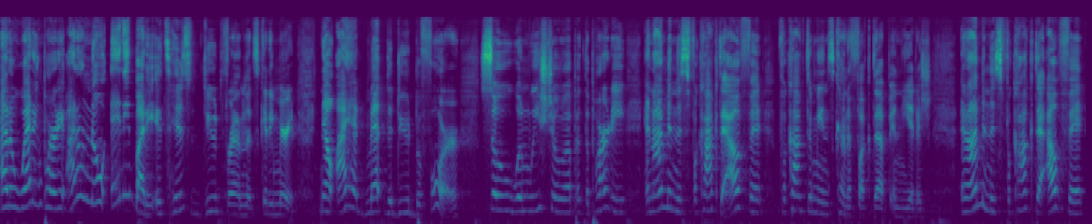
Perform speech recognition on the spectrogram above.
at a wedding party. I don't know anybody. It's his dude friend that's getting married. Now, I had met the dude before, so when we show up at the party and I'm in this fakakta outfit, fakakta means kind of fucked up in Yiddish, and I'm in this fakakta outfit,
